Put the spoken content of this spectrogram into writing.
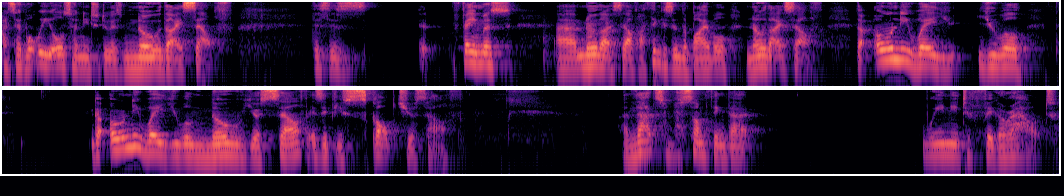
I said, what we also need to do is know thyself. This is uh, famous. Uh, know thyself. I think it's in the Bible. Know thyself. The only way you, you will the only way you will know yourself is if you sculpt yourself. And that's something that we need to figure out.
